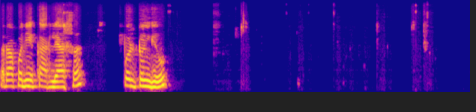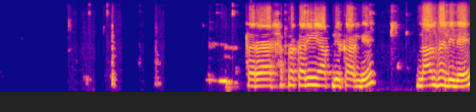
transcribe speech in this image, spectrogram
तर आपण हे कारले असं पलटून घेऊ. तर अशा प्रकारे हे आपले कारले लाल झालेले आहे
